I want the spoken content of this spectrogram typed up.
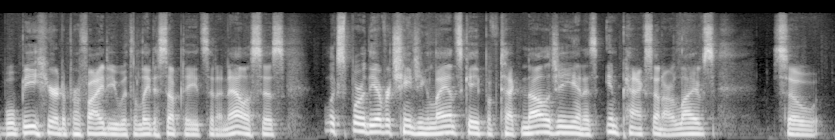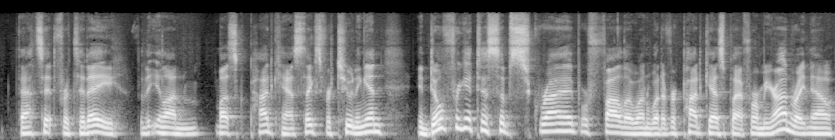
we'll be here to provide you with the latest updates and analysis. We'll explore the ever changing landscape of technology and its impacts on our lives. So that's it for today for the Elon Musk podcast. Thanks for tuning in. And don't forget to subscribe or follow on whatever podcast platform you're on right now.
